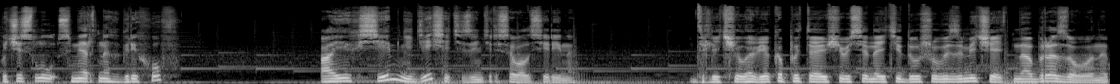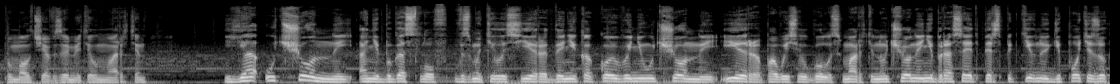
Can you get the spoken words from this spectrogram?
«По числу смертных грехов?» «А их семь, не десять?» — заинтересовалась Ирина. «Для человека, пытающегося найти душу, вы замечательно образованы», — помолчав, заметил Мартин. «Мартин». «Я ученый, а не богослов», — возмутилась Ира. «Да никакой вы не ученый, Ира», — повысил голос Мартин. «Ученый не бросает перспективную гипотезу,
